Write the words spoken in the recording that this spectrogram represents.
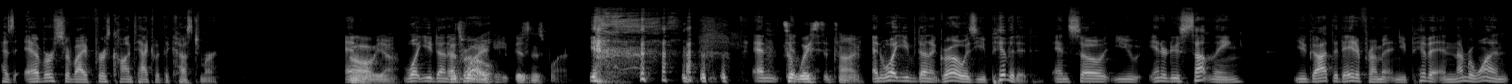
has ever survived first contact with the customer and oh yeah what you've done that's Grow, why i hate business plans yeah and it's a waste of time. And what you've done at Grow is you pivoted, and so you introduced something, you got the data from it, and you pivot. And number one,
